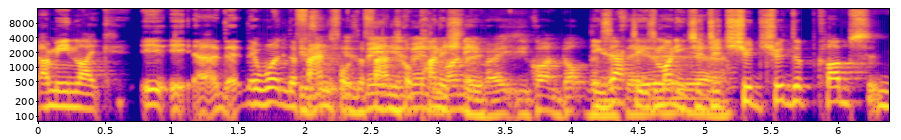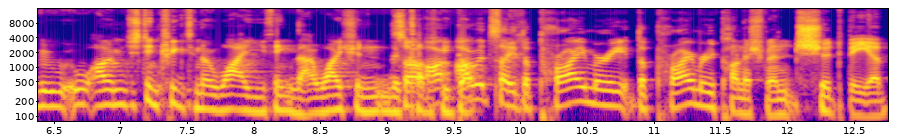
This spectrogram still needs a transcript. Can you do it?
I mean, like, it, it, uh, they weren't the fans' fault. The fans got punished. Money, right? You can't dock them. Exactly, it's money. Yeah. Should, should, should the clubs? I'm just intrigued to know why you think that. Why shouldn't the so clubs I, be docked? I would say the primary the primary punishment should be a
